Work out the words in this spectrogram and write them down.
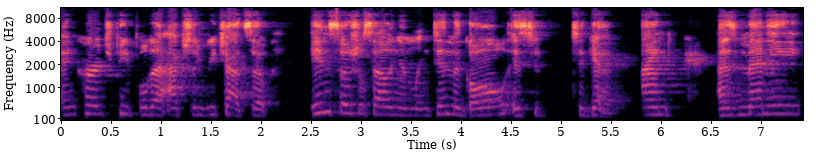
I encourage people to actually reach out. So in social selling and LinkedIn, the goal is to, to get find as many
